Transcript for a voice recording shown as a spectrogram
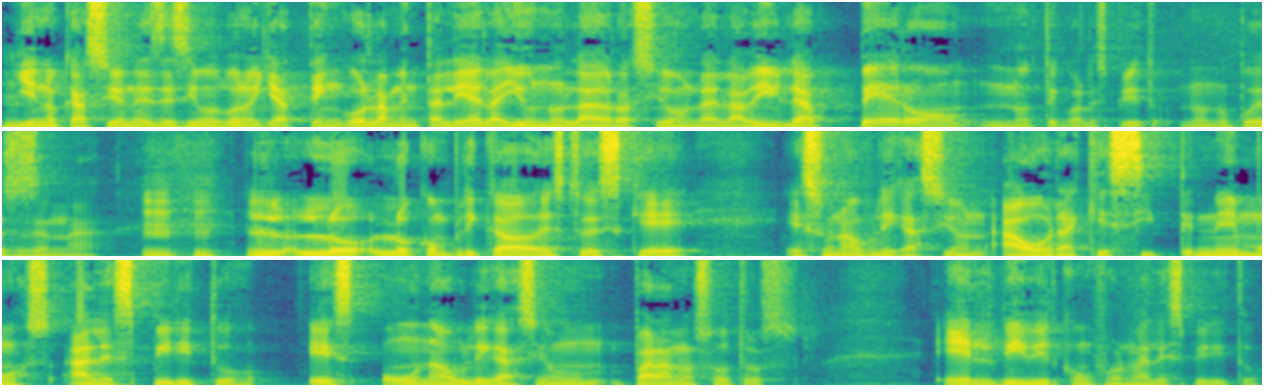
Y en ocasiones decimos, bueno, ya tengo la mentalidad del ayuno, la adoración, la de la Biblia, pero no tengo el Espíritu. No, no puedes hacer nada. lo, lo, complicado de esto es que es una obligación. Ahora que sí tenemos al Espíritu, es una obligación para nosotros el vivir conforme al Espíritu.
